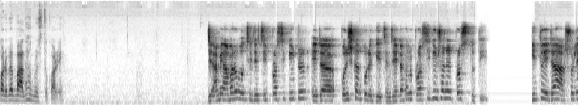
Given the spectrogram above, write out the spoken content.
করে বা বাধাগ্রস্ত করে? যে আমি আবারও বলছি যে চিফ প্রসিকিউটর এটা পরিষ্কার করে দিয়েছেন যে এটা হলো প্রসিকিউশনের প্রস্তুতি। কিন্তু এটা আসলে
